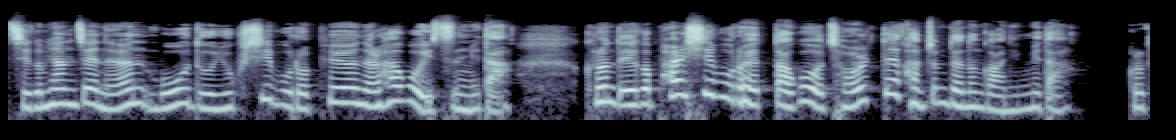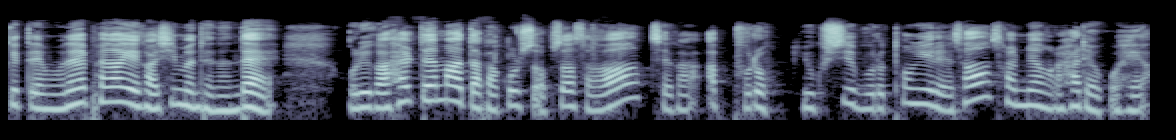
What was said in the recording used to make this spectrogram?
지금 현재는 모두 60으로 표현을 하고 있습니다. 그런데 이거 80으로 했다고 절대 감점되는 거 아닙니다. 그렇기 때문에 편하게 가시면 되는데 우리가 할 때마다 바꿀 수 없어서 제가 앞으로 60으로 통일해서 설명을 하려고 해요.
